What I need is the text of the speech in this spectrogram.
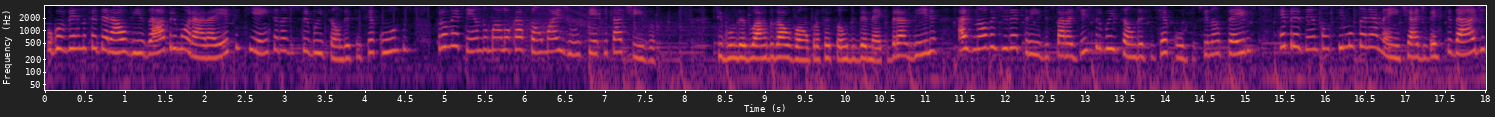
o governo federal visa aprimorar a eficiência na distribuição desses recursos, prometendo uma alocação mais justa e equitativa. Segundo Eduardo Galvão, professor do IBMEC Brasília, as novas diretrizes para a distribuição desses recursos financeiros representam simultaneamente a diversidade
